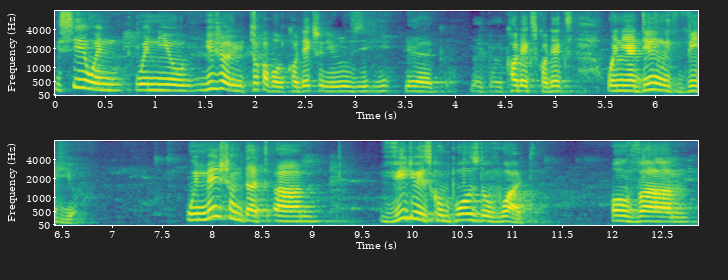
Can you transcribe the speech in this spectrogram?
you see, when, when you usually talk about codecs, when you use uh, codecs, codecs, when you're dealing with video. We mentioned that um, video is composed of what? Of um,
